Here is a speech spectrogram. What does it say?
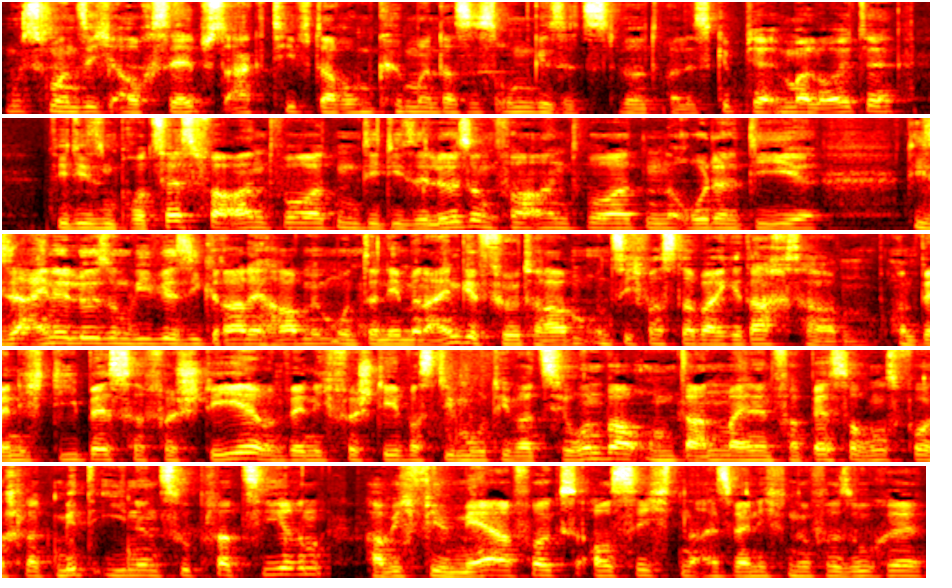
muss man sich auch selbst aktiv darum kümmern, dass es umgesetzt wird, weil weil es gibt ja immer Leute, die diesen Prozess verantworten, die diese Lösung verantworten oder die diese eine Lösung, wie wir sie gerade haben, im Unternehmen eingeführt haben und sich was dabei gedacht haben. Und wenn ich die besser verstehe und wenn ich verstehe, was die Motivation war, um dann meinen Verbesserungsvorschlag mit ihnen zu platzieren, habe ich viel mehr Erfolgsaussichten, als wenn ich nur versuche,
